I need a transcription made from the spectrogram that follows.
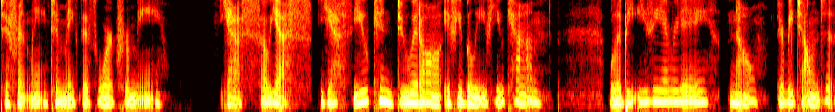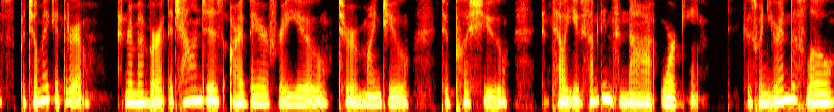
differently to make this work for me? Yes. So, yes, yes, you can do it all if you believe you can. Will it be easy every day? No, there'll be challenges, but you'll make it through. And remember, the challenges are there for you to remind you, to push you, and tell you something's not working. Because when you're in the flow,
